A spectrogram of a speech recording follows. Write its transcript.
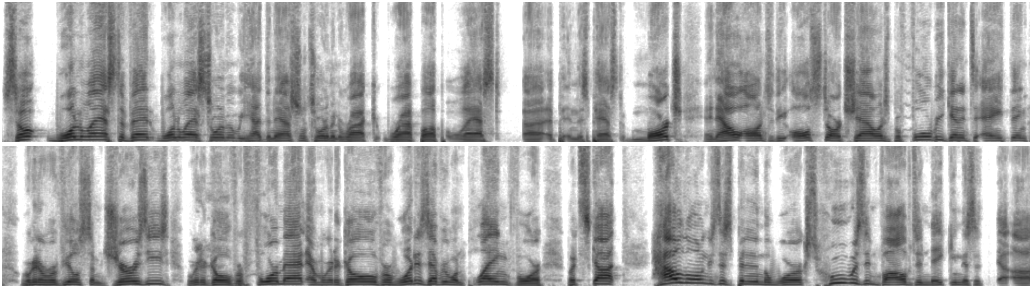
So one last event, one last tournament. We had the national tournament rack, wrap up last uh, in this past March, and now on to the All Star Challenge. Before we get into anything, we're going to reveal some jerseys. We're going to go over format, and we're going to go over what is everyone playing for. But Scott, how long has this been in the works? Who was involved in making this, uh,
